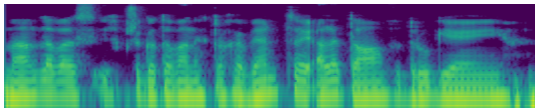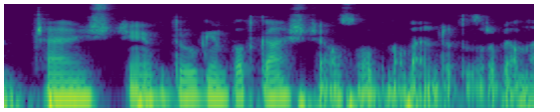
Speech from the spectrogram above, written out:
Mam dla Was ich przygotowanych trochę więcej, ale to w drugiej części, w drugim podcaście osobno będzie to zrobione.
